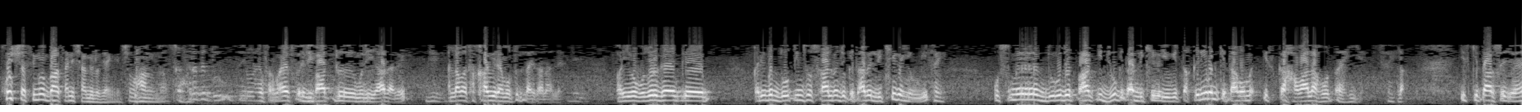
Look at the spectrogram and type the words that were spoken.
خوش شسیم و بآسانی شامل ہو جائیں گے۔ بات مجھے یاد آ گئی۔ جی۔ علامہ سخاوی رحمۃ اللہ تعالی جی۔ اور یہ وہ بزرگ ہے کہ قریباً دو تین سو سال میں جو کتابیں لکھی گئی ہوں گی اس میں درود پاک کی جو کتاب لکھی گئی ہوگی تقریباً کتابوں میں اس کا حوالہ ہوتا ہی ہے۔ اس کتاب سے جو ہے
